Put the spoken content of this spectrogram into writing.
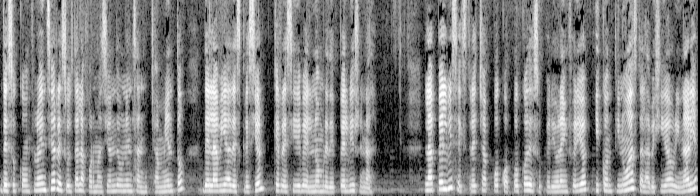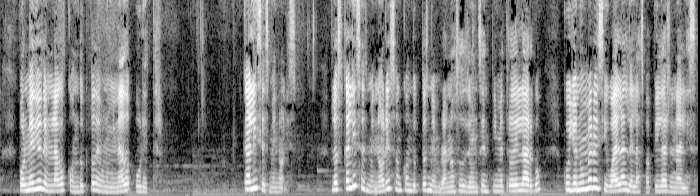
De su confluencia resulta la formación de un ensanchamiento de la vía de excreción que recibe el nombre de pelvis renal. La pelvis se estrecha poco a poco de superior a inferior y continúa hasta la vejiga urinaria por medio de un lago conducto denominado uréter. Cálices menores. Los cálices menores son conductos membranosos de un centímetro de largo, cuyo número es igual al de las papilas renales.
